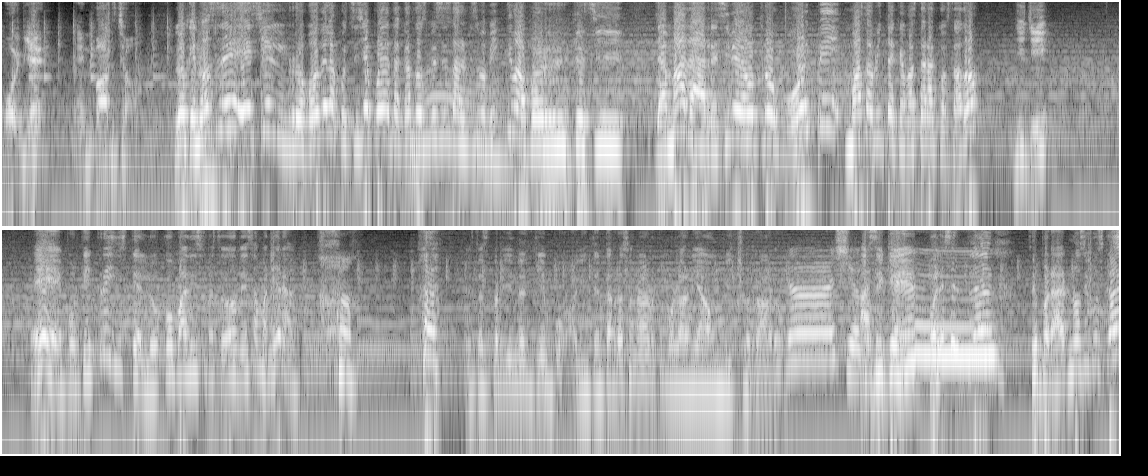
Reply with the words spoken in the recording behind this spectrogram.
Muy bien, en marcha. Lo que no sé es si el robot de la justicia puede atacar dos veces a la misma víctima Porque si Yamada recibe otro golpe Más ahorita que va a estar acostado GG ¡Eh! ¿Por qué creéis que el loco va disfrazado de esa manera? Estás perdiendo el tiempo al intentar razonar como lo haría un bicho raro. Así que, ¿cuál es el plan? ¿Separarnos y buscar?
